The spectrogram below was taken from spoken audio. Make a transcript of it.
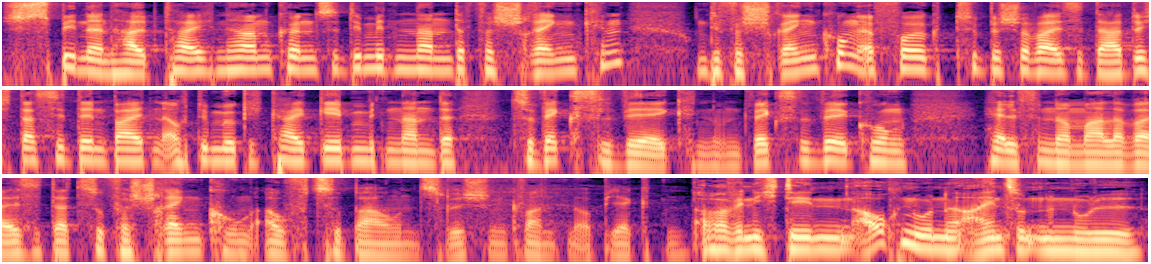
Spinnerhalbteilchen haben, können Sie die miteinander verschränken. Und die Verschränkung erfolgt typischerweise dadurch, dass Sie den beiden auch die Möglichkeit geben, miteinander zu wechselwirken. Und Wechselwirkungen helfen normalerweise dazu, Verschränkung aufzubauen zwischen Quantenobjekten. Aber wenn ich denen auch nur eine 1 und eine 0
